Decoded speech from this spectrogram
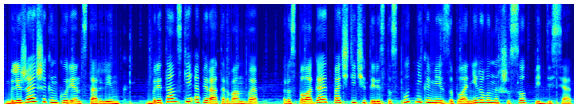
Ближайший конкурент Starlink, британский оператор OneWeb, располагает почти 400 спутниками из запланированных 650.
